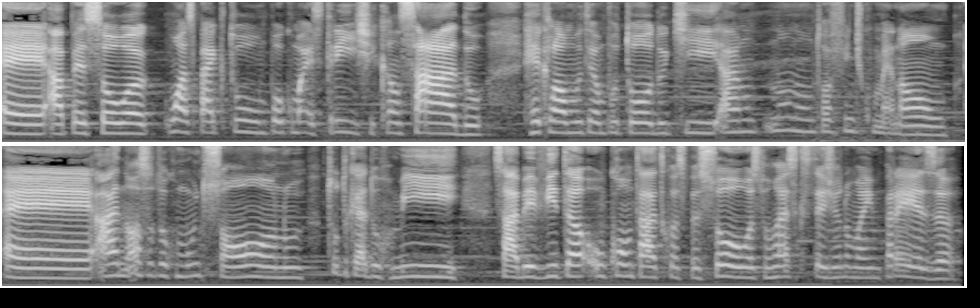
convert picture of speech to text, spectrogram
É, a pessoa, um aspecto um pouco mais triste, cansado, reclama o tempo todo que, ah, não, não, não tô afim de comer não. É, ah, nossa, tô com muito sono, tudo quer dormir, sabe? Evita o contato com as pessoas, por mais que esteja numa empresa.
